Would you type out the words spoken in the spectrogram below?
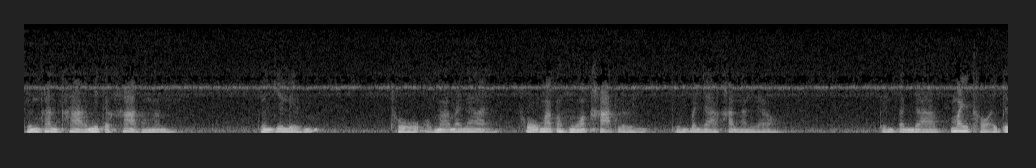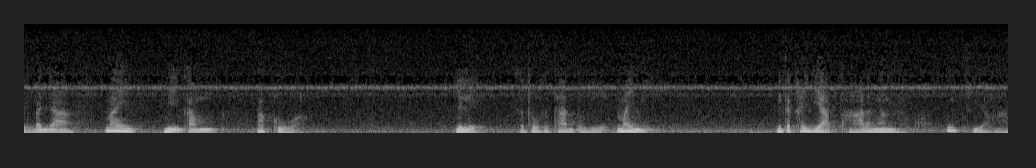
ถึงขั้นฆ่ามีแต่ฆ่าทั้งนั้นถึงกิเลสโผล่ออกมาไม่ได้โผล่มากก็หัวขาดเลย ถึงปัญญาขั้นนั้นแล้ว เป็นปัญญาไม่ถอยเป็นปัญญาไม่มีคำว่ากลัว กิเลสสะทกสะท้านต่อกิเลสไม่มีมีแต่ขยับหาทั้งนั้นคุยเขี่ยมา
